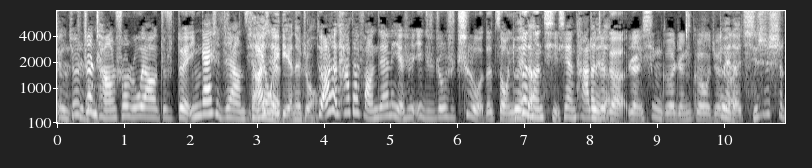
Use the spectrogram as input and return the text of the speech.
就是就是正常说，如果要就是对，应该是这样子的，像燕尾而且蝶那种，对，而且他在房间里也是一直都是赤裸的走，你更能体现他的这个人性格人格，我觉得对的，其实是，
